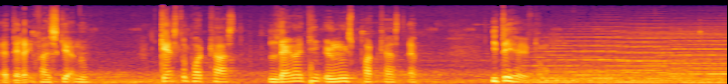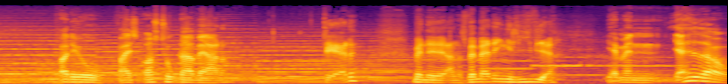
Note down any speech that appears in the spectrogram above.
At det rent faktisk sker nu. Gastropodcast lander i din yndlingspodcast-app i det her efterår. Og det er jo faktisk os to, der er værter. Det er det. Men øh, Anders, hvem er det egentlig lige, vi er? Jamen, jeg hedder jo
